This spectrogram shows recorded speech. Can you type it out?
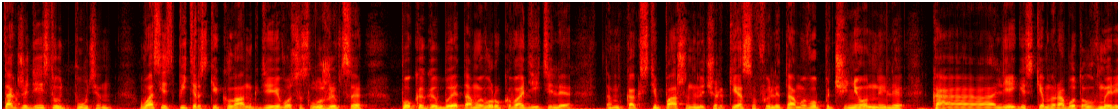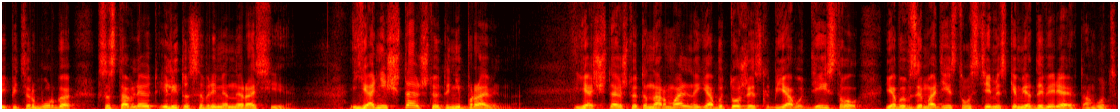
Также действует Путин. У вас есть питерский клан, где его сослуживцы по КГБ, там его руководители, там, как Степашин или Черкесов, или там его подчиненные, или коллеги, с кем он работал в мэрии Петербурга, составляют элиту современной России. Я не считаю, что это неправильно. Я считаю, что это нормально. Я бы тоже, если бы я вот действовал, я бы взаимодействовал с теми, с кем я доверяю. Там вот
